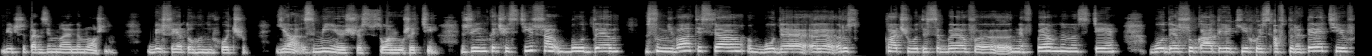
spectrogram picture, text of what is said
більше так зі мною не можна. Більше я того не хочу. Я змінюю щось в своєму житті. Жінка частіше буде сумніватися, буде е, розкачувати себе в е, невпевненості, буде шукати якихось авторитетів,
